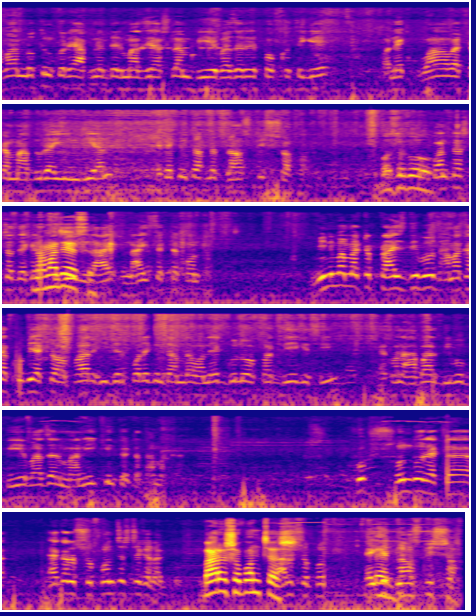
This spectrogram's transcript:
আবার নতুন করে আপনাদের মাঝে আসলাম বিয়ে বাজারের পক্ষ থেকে। অনেক ওয়াও একটা মাদুরাই ইন্ডিয়ান। এটা কিন্তু আপনার ব্লাউজ পিস সহ কন্ট্রাস্টটা দেখেন নাইস একটা কন্ট্রাস্ট মিনিমাম একটা প্রাইস দিব ধামাকা খুবই একটা অফার ঈদের পরে কিন্তু আমরা অনেকগুলো অফার দিয়ে গেছি। এখন আবার দিব বিয়ে বাজার মানেই কিন্তু একটা ধামাকা। খুব সুন্দর একটা এগারোশো পঞ্চাশ টাকা রাখব। বারোশো পঞ্চাশ। এই যে ব্লাউজ পিস সহ।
